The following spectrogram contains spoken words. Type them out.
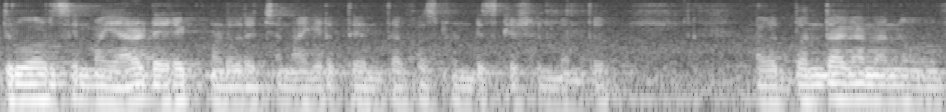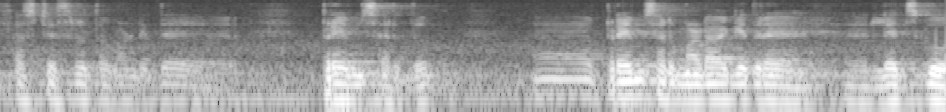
ಧ್ರುವ ಅವ್ರ ಸಿನಿಮಾ ಯಾರು ಡೈರೆಕ್ಟ್ ಮಾಡಿದ್ರೆ ಚೆನ್ನಾಗಿರುತ್ತೆ ಅಂತ ಫಸ್ಟ್ ಒಂದು ಡಿಸ್ಕಷನ್ ಬಂತು. ಅವತ್ತು ಬಂದಾಗ ನಾನು ಫಸ್ಟ್ ಹೆಸರು ತೊಗೊಂಡಿದ್ದೆ ಪ್ರೇಮ್ ಸರ್ದು. ಪ್ರೇಮ್ ಸರ್ ಮಾಡೋಗಿದ್ರೆ ಲೆಟ್ಸ್ ಗೋ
